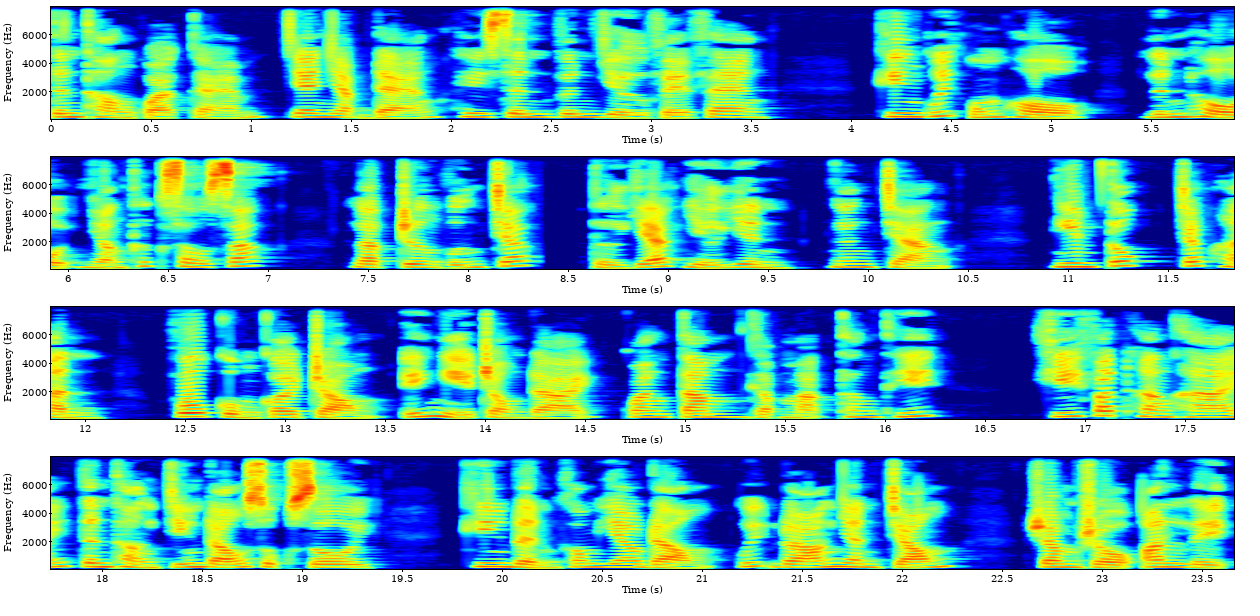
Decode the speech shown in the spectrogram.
tinh thần quả cảm, gia nhập đảng, hy sinh vinh dự vẻ vang, kiên quyết ủng hộ, lĩnh hội nhận thức sâu sắc, lập trường vững chắc, tự giác giữ gìn, ngăn chặn, nghiêm túc, chấp hành, vô cùng coi trọng, ý nghĩa trọng đại, quan tâm, gặp mặt thân thiết, khí phách hăng hái, tinh thần chiến đấu sục sôi, kiên định không dao động, quyết đoán nhanh chóng, rầm rộ oanh liệt,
